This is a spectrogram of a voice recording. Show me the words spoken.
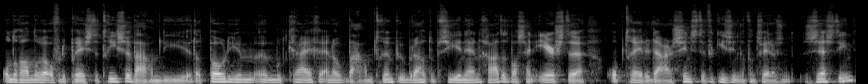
Onder andere over de presentatrice, waarom die uh, dat podium uh, moet krijgen en ook waarom Trump überhaupt op CNN gaat. Het was zijn eerste optreden daar sinds de verkiezingen van 2016.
